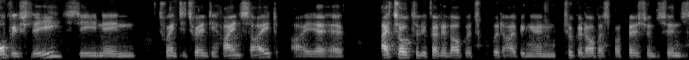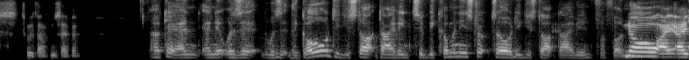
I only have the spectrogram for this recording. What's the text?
obviously, seen in 2020 hindsight, I uh, I totally fell in love with scuba diving and took it up as a profession since 2007. Okay, and and it was it was it the goal? Did you start diving to become an instructor, or did you start diving for fun? No, I I,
